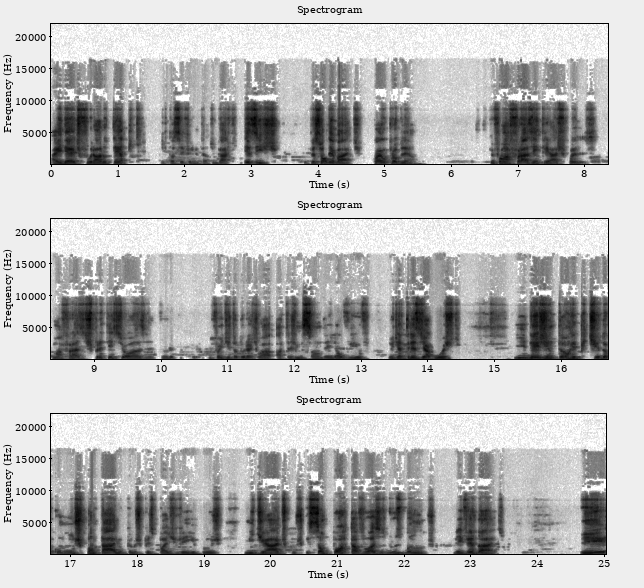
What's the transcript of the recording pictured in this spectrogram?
a ideia de furar o teto, ele está se referindo ao teto de gasto, existe. O pessoal debate. Qual é o problema? Que foi uma frase, entre aspas, uma frase despretensiosa, que foi dita durante a, a transmissão dele ao vivo, no dia 13 de agosto. E desde então repetida como um espantalho pelos principais veículos midiáticos, que são porta-vozes dos bancos, bem verdade. E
